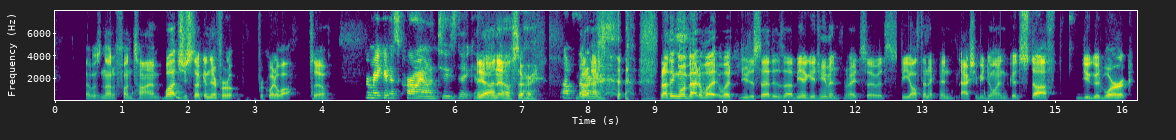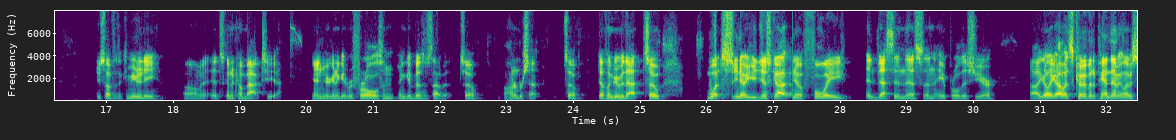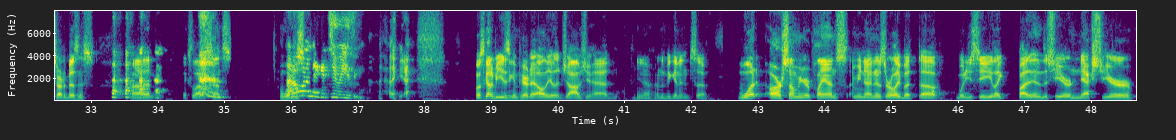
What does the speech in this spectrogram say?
that was not a fun time, but she stuck in there for for quite a while. So for making us cry on a Tuesday. Kevin. Yeah, I know. Sorry. I'm sorry. But I, but I think going back to what what you just said is uh, be a good human, right? So it's be authentic and actually be doing good stuff, do good work, do stuff for the community. Um, it, it's going to come back to you, and you're going to get referrals and, and get business out of it. So 100%. So definitely agree with that. So what's, you know, you just got, you know, fully invested in this in April this year. Uh, you're like, oh, it's COVID, a pandemic. Let me start a business. Uh, makes a lot of sense. What I don't is, want to make it too easy. yeah. Well, it's got to be easy compared to all the other jobs you had, you know, in the beginning. So, what are some of your plans? I mean, I know it's early, but uh, what do you see like by the end of this year, next year,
